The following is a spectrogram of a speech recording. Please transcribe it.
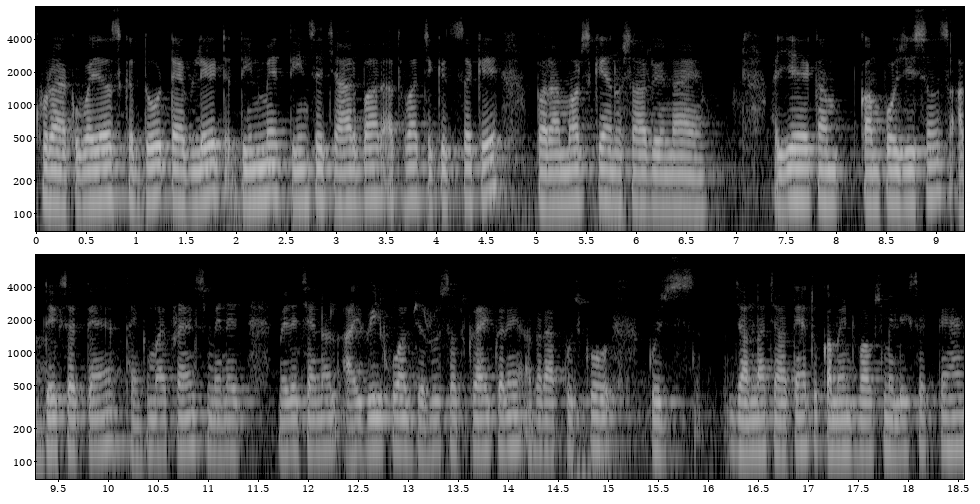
खुराक, वयस्क दो टैबलेट दिन में तीन से चार बार अथवा चिकित्सक के परामर्श के अनुसार लेना है। ये कम कंपोजिशंस आप देख सकते हैं। थैंक यू माय फ्रेंड्स मैंने, मेरे चैनल आई विल को आप ज़रूर सब्सक्राइब करें। अगर आप कुछ को कुछ जानना चाहते हैं तो कमेंट बॉक्स में लिख सकते हैं।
